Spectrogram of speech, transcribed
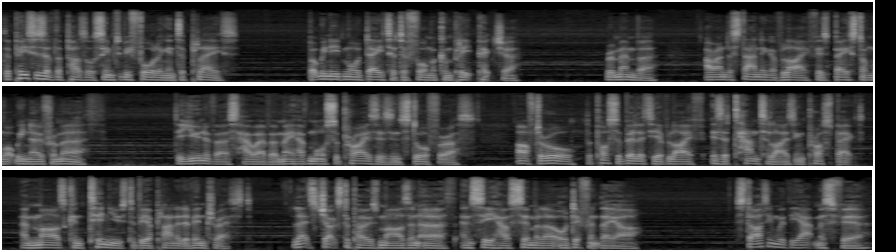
The pieces of the puzzle seem to be falling into place, but we need more data to form a complete picture. Remember, our understanding of life is based on what we know from Earth. The universe, however, may have more surprises in store for us. After all, the possibility of life is a tantalizing prospect, and Mars continues to be a planet of interest. Let's juxtapose Mars and Earth and see how similar or different they are. Starting with the atmosphere,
